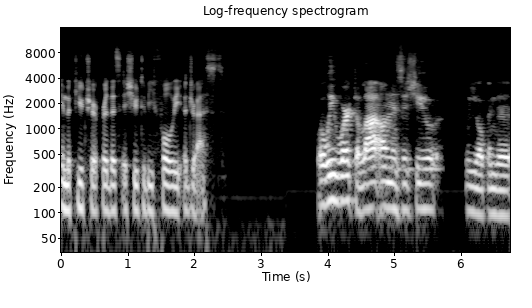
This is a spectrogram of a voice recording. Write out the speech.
in the future for this issue to be fully addressed? Well, we worked a lot on this issue. We opened a,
